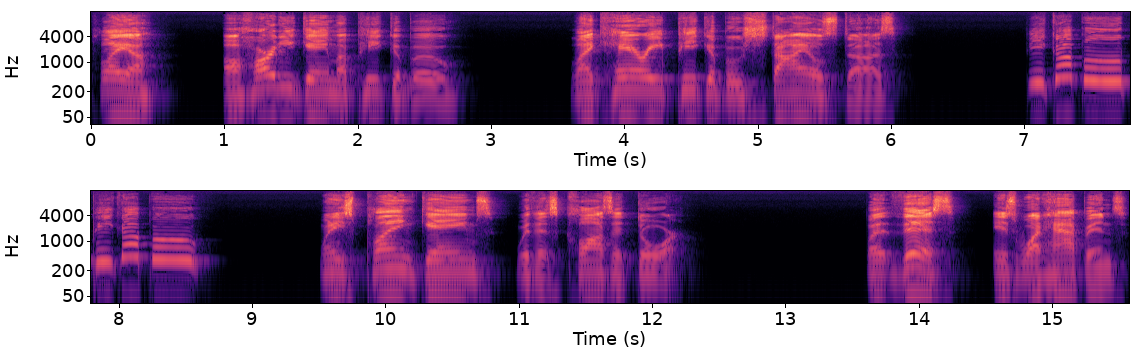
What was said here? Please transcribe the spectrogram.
play a, a hearty game of peekaboo like Harry Peekaboo Styles does. Peekaboo, peekaboo, when he's playing games with his closet door. But this is what happens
